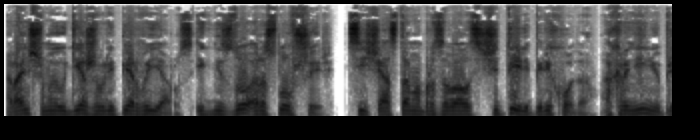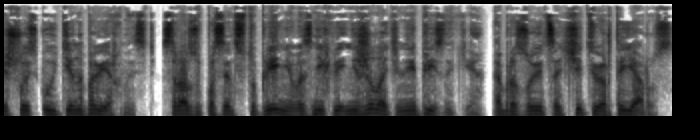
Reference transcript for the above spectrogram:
Раньше мы удерживали первый ярус, и гнездо росло вширь. Сейчас там образовалось четыре перехода. Охранению пришлось уйти на поверхность. Сразу после отступления возникли нежелательные признаки. Образуется четвертый ярус.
